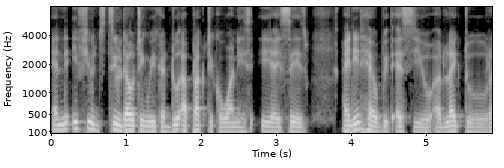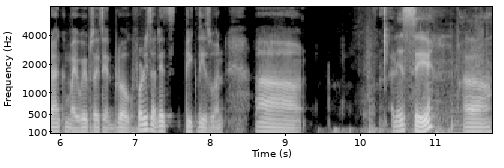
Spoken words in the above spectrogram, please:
And if you're still doubting we can do a practical one. Here it says i need help with seo i'd like to rank my website and blog. For instance let's pick this one. Uh let's say uh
